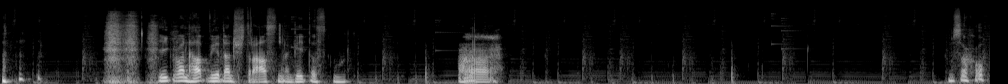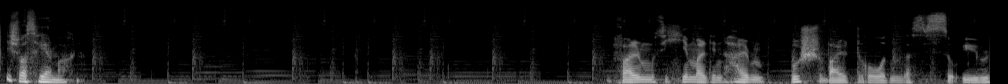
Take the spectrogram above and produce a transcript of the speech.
Irgendwann haben wir dann Straßen, dann geht das gut. Ah. Muss auch optisch was hermachen. Vor allem muss ich hier mal den halben Buschwald roden. Das ist so übel.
